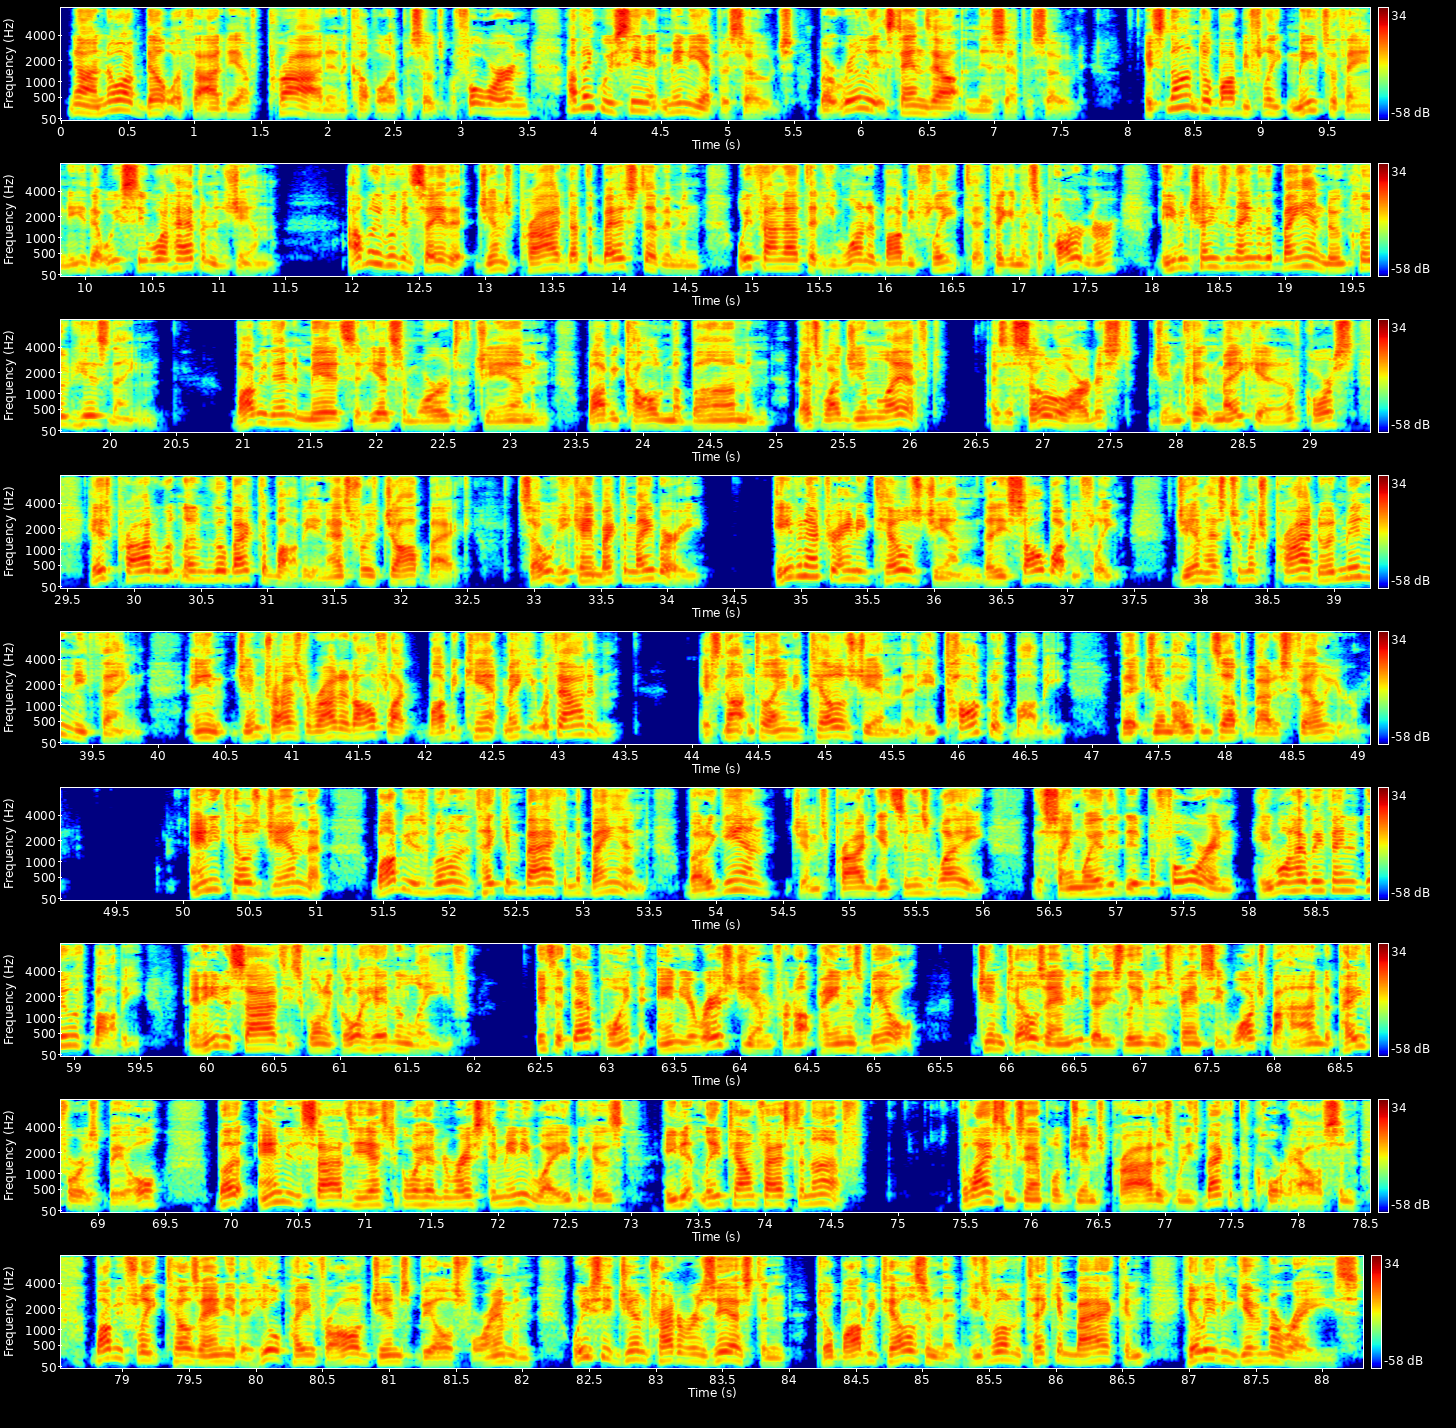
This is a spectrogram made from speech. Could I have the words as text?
Now, I know I've dealt with the idea of pride in a couple episodes before, and I think we've seen it many episodes, but really it stands out in this episode. It's not until Bobby Fleet meets with Andy that we see what happened to Jim. I believe we can say that Jim's pride got the best of him, and we found out that he wanted Bobby Fleet to take him as a partner, even change the name of the band to include his name. Bobby then admits that he had some words with Jim, and Bobby called him a bum, and that's why Jim left. As a solo artist, Jim couldn't make it, and of course, his pride wouldn't let him go back to Bobby and ask for his job back. So he came back to Mayberry. Even after Andy tells Jim that he saw Bobby Fleet, Jim has too much pride to admit anything, and Jim tries to write it off like Bobby can't make it without him. It's not until Andy tells Jim that he talked with Bobby that Jim opens up about his failure. Andy tells Jim that Bobby is willing to take him back in the band, but again, Jim's pride gets in his way, the same way that it did before, and he won't have anything to do with Bobby, and he decides he's going to go ahead and leave. It's at that point that Andy arrests Jim for not paying his bill. Jim tells Andy that he's leaving his fancy watch behind to pay for his bill, but Andy decides he has to go ahead and arrest him anyway because he didn't leave town fast enough. The last example of Jim's pride is when he's back at the courthouse and Bobby Fleet tells Andy that he'll pay for all of Jim's bills for him, and we see Jim try to resist until Bobby tells him that he's willing to take him back and he'll even give him a raise.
